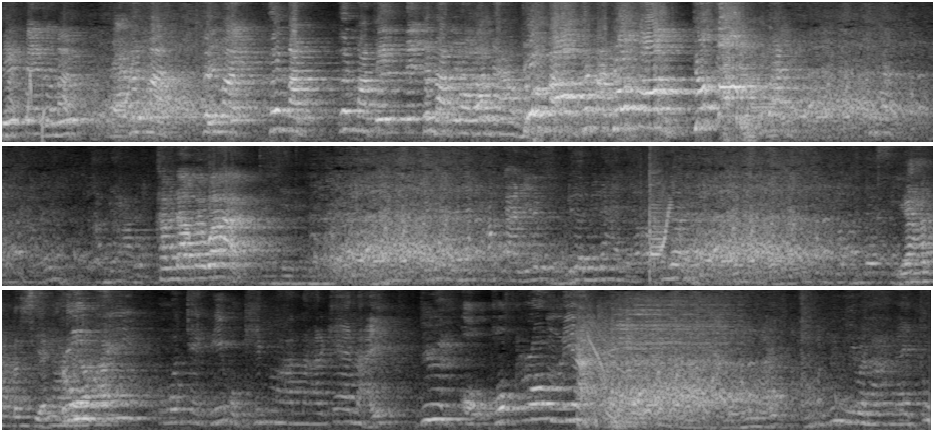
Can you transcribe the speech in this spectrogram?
เป็นเจนเป็นกันมาเพื่อนมาเพื่อนมาเพื่อนมาเพื่อนมาเจนเจนเพื่อนมาไปรอรับดาวโยกต่อเพื่อนมาโยกต่อโยกต่อคำดาวแปลว่าท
